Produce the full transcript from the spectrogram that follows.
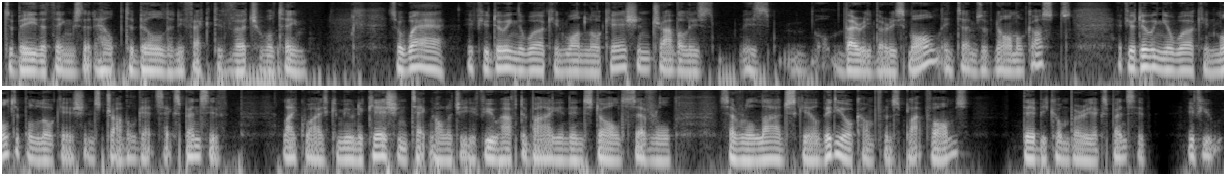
to be the things that help to build an effective virtual team. So, where if you're doing the work in one location, travel is is very very small in terms of normal costs. If you're doing your work in multiple locations, travel gets expensive. Likewise, communication technology, if you have to buy and install several several large scale video conference platforms, they become very expensive. If you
